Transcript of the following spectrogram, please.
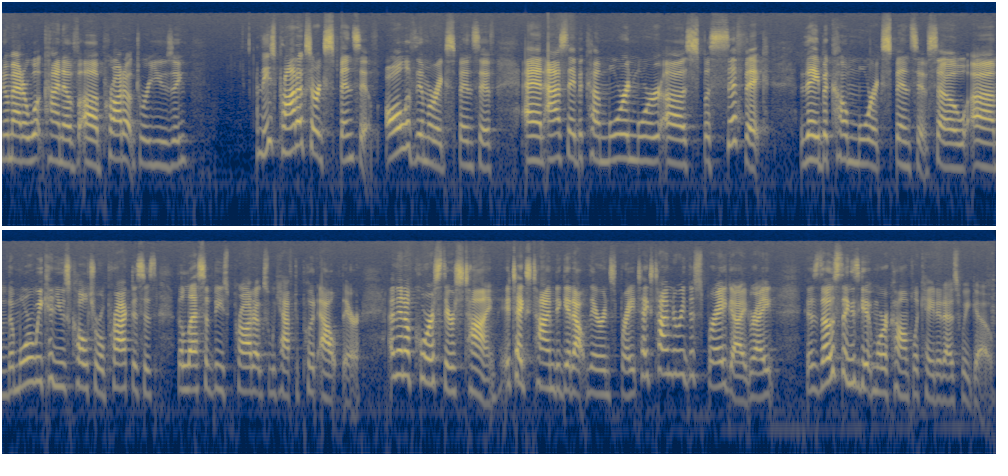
no matter what kind of uh, product we're using. And these products are expensive. All of them are expensive. And as they become more and more uh, specific, they become more expensive. So um, the more we can use cultural practices, the less of these products we have to put out there. And then, of course, there's time. It takes time to get out there and spray. It takes time to read the spray guide, right? Because those things get more complicated as we go.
